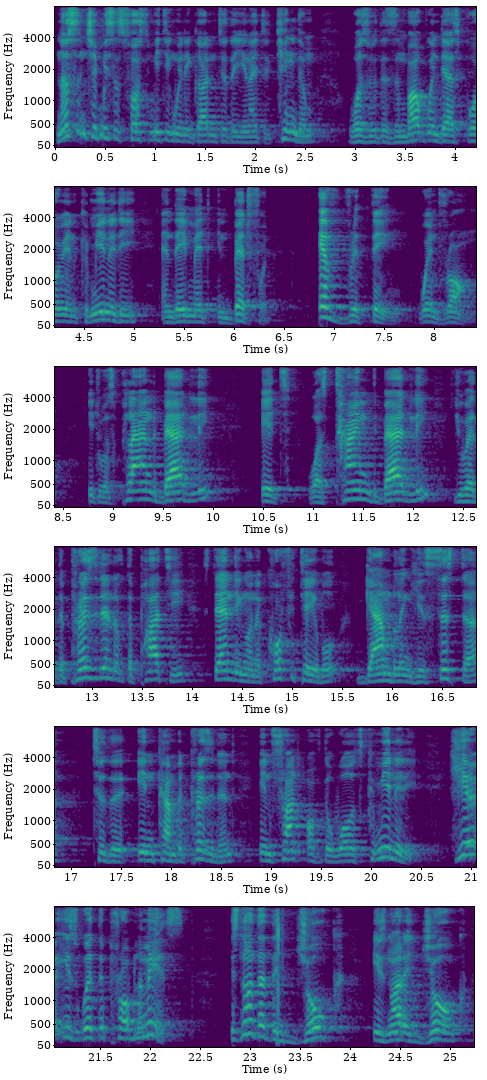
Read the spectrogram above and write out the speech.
Nelson Chamisa's first meeting when he got into the United Kingdom was with the Zimbabwean diasporian community and they met in Bedford. Everything went wrong. It was planned badly. It was timed badly. You had the president of the party standing on a coffee table gambling his sister to the incumbent president in front of the world's community. Here is where the problem is. It's not that the joke is not a joke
